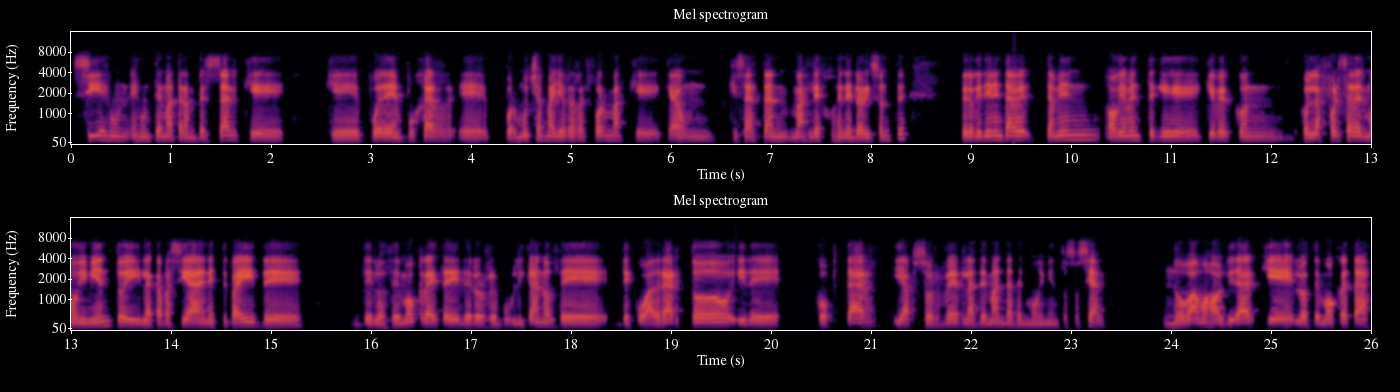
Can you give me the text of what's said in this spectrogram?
sí es un, es un tema transversal que, que puede empujar eh, por muchas mayores reformas que, que, aún quizás están más lejos en el horizonte, pero que tienen también, obviamente, que, ver con, la fuerza del movimiento y la capacidad en este país de, los demócratas y de los republicanos de, cuadrar todo y de cooptar y absorber las demandas del movimiento social. No vamos a olvidar que los demócratas,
